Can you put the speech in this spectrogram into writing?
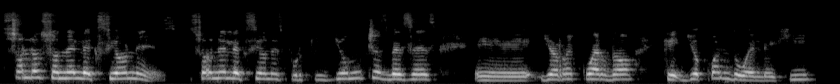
solo son elecciones, son elecciones, porque yo muchas veces eh, yo recuerdo que yo cuando elegí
